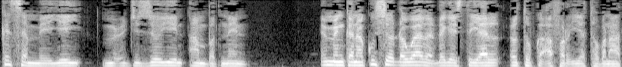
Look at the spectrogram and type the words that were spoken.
ka sameeyey mucjisooyin aan badnayn. Iminkana ku soo dhowaada dhegaystayaal cutubka afar iyo tobanaad.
